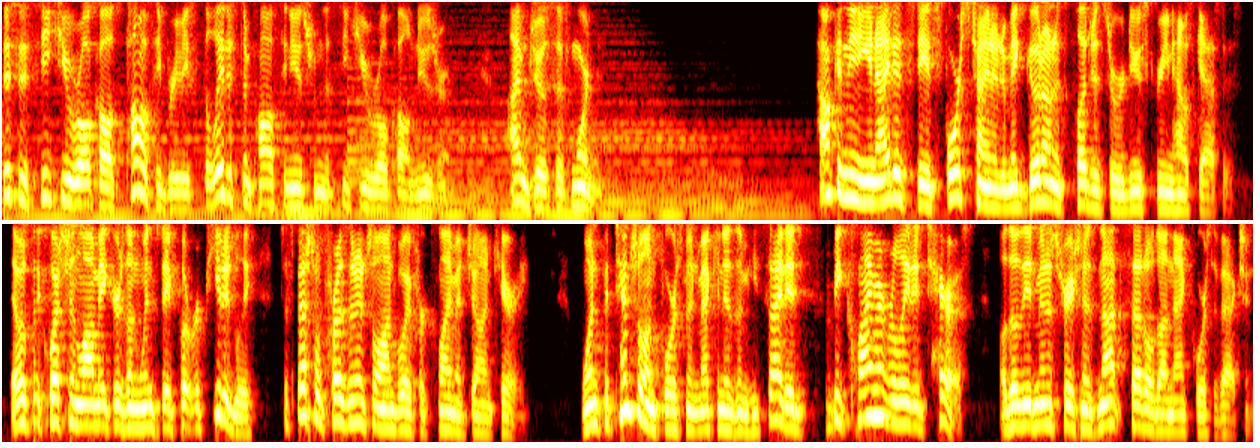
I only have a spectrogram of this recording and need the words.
This is CQ Roll Call's Policy Briefs, the latest in policy news from the CQ Roll Call newsroom. I'm Joseph Morton. How can the United States force China to make good on its pledges to reduce greenhouse gases? That was the question lawmakers on Wednesday put repeatedly to Special Presidential Envoy for Climate John Kerry. One potential enforcement mechanism he cited would be climate related tariffs, although the administration has not settled on that course of action.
